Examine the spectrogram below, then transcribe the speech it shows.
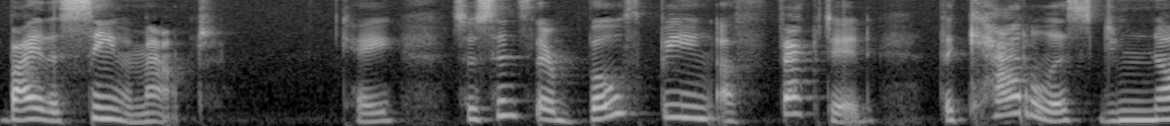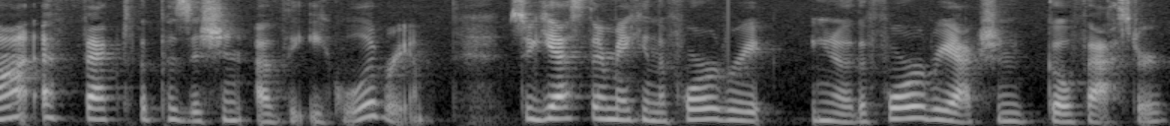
by the same amount. Okay, so since they're both being affected, the catalysts do not affect the position of the equilibrium. So yes, they're making the forward, re- you know, the forward reaction go faster,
